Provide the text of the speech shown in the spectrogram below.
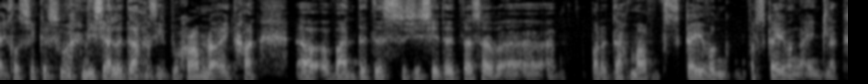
hy sal seker so dieselfde dag as die program nou uitgaan uh, want dit is soos jy sê dit was 'n paradigma skuiving verskywing eintlik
